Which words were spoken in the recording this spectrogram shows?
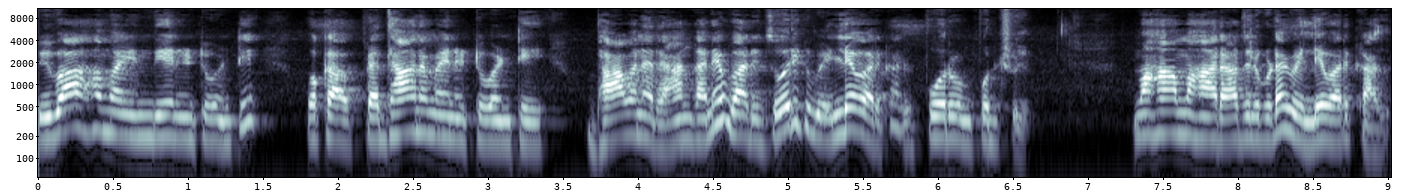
వివాహమైంది అనేటువంటి ఒక ప్రధానమైనటువంటి భావన రాగానే వారి జోరికి వెళ్ళేవారు కాదు పూర్వం పురుషులు. మహామహారాజులు కూడా వెళ్ళేవారు కాదు.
